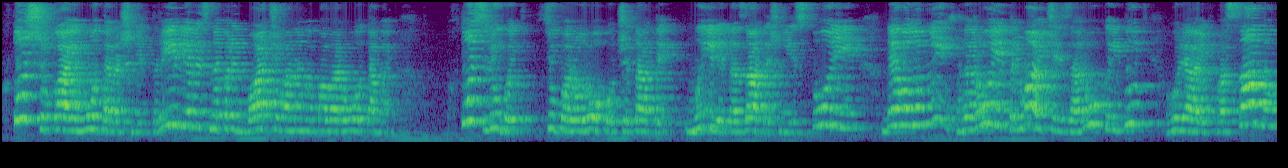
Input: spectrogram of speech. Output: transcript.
Хтось шукає моторошні трилери з непередбачуваними поворотами, хтось любить цю пору року читати милі та затишні історії, де головні герої, тримаючись за руки, йдуть, гуляють по саду,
